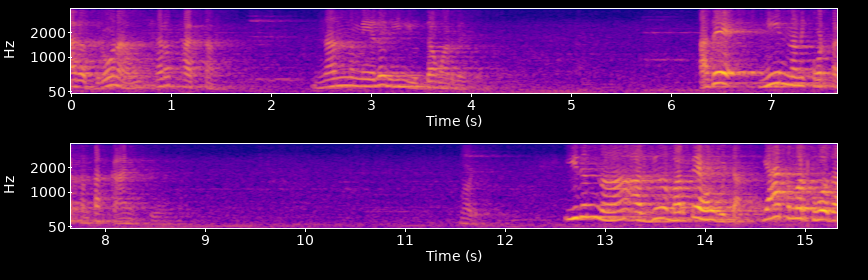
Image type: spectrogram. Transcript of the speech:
ಆಗ ದ್ರೋಣ ಒಂದು ಷರತ್ತು ಹಾಕ್ತಾನೆ, ನನ್ನ ಮೇಲೆ ನೀನು ಯುದ್ಧ ಮಾಡಬೇಕು. ಅದೇ ನೀನು ನನಗೆ ಕೊಡ್ತಕ್ಕಂಥ ಕಾಣಿಸ್ತೀವಿ ನೋಡಿ, ಇದನ್ನ ಅರ್ಜುನ ಮರ್ತೇ ಹೋಗ್ಬಿಟ್ಟ. ಯಾಕೆ ಮರ್ತು ಹೋದ?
